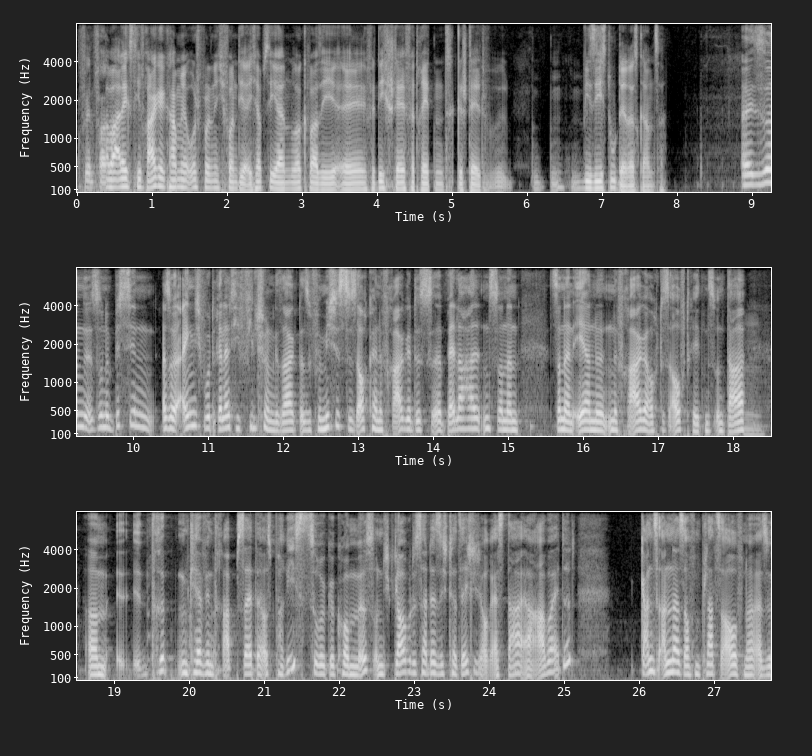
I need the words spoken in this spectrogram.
auf jeden Fall. Aber Alex, die Frage kam ja ursprünglich von dir. Ich habe sie ja nur quasi äh, für dich stellvertretend gestellt. Wie siehst du denn das Ganze? Also so, so eine bisschen, also eigentlich wurde relativ viel schon gesagt. Also für mich ist das auch keine Frage des äh, Bällehaltens, sondern, sondern eher eine, eine Frage auch des Auftretens. Und da mhm. ähm, äh, tritt ein Kevin Trapp, seit er aus Paris zurückgekommen ist, und ich glaube, das hat er sich tatsächlich auch erst da erarbeitet, ganz anders auf dem Platz auf. Ne? Also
